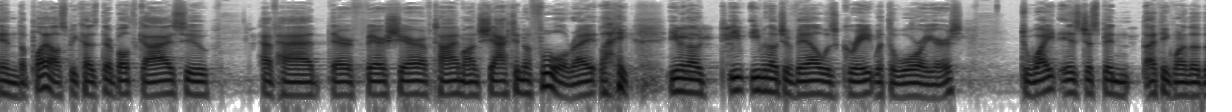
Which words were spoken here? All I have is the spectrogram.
in the playoffs because they're both guys who have had their fair share of time on Shaqtin' a Fool, right? Like even though even though JaVale was great with the Warriors, Dwight has just been, I think, one of the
